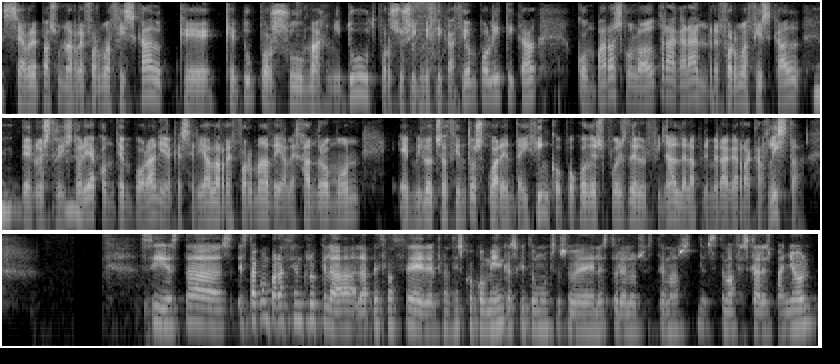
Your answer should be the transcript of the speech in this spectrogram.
se abre paso una reforma fiscal que, que, tú, por su magnitud, por su significación política, comparas con la otra gran reforma fiscal de nuestra historia contemporánea, que sería la reforma de Alejandro Mon en 1845, poco después del final de la Primera Guerra Carlista. Sí, esta comparación creo que la, la, empezó a hacer Francisco Comín, que ha escrito mucho sobre la historia de los sistemas, del sistema fiscal español.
